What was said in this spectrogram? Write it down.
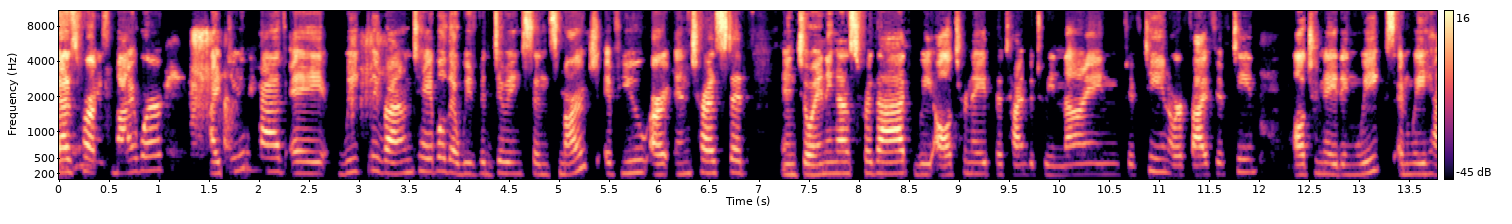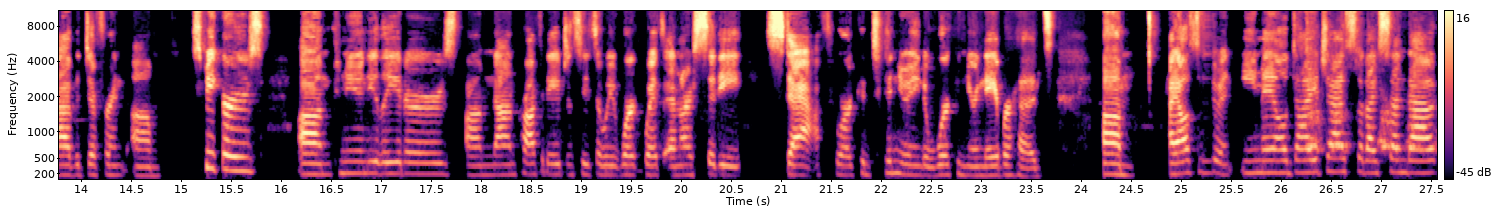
as far as my work, I do have a weekly roundtable that we've been doing since March. If you are interested in joining us for that, we alternate the time between 9:15 or 5:15, alternating weeks, and we have a different um, speakers, um, community leaders, um, nonprofit agencies that we work with, and our city staff who are continuing to work in your neighborhoods. Um, I also do an email digest that I send out,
